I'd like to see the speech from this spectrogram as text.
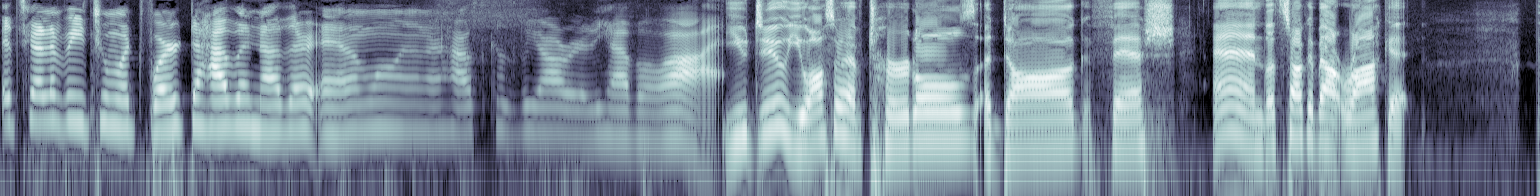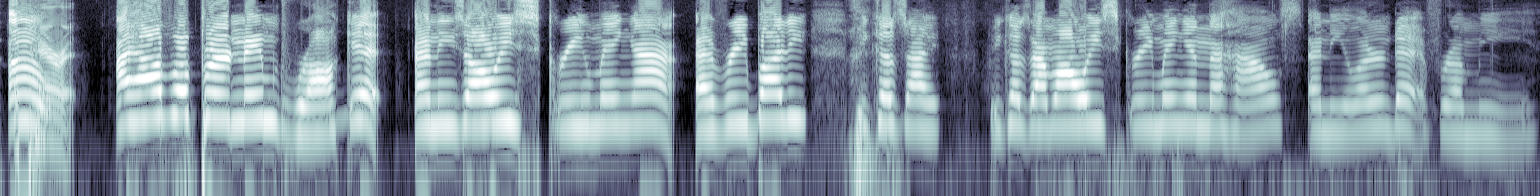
it's gonna be too much work to have another animal in our house because we already have a lot. You do. You also have turtles, a dog, fish, and let's talk about Rocket, a Oh. parrot. I have a bird named Rocket, and he's always screaming at everybody because I because I'm always screaming in the house, and he learned it from me.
